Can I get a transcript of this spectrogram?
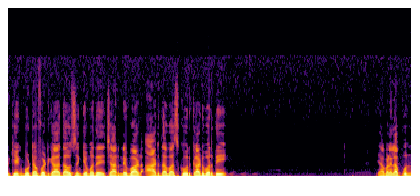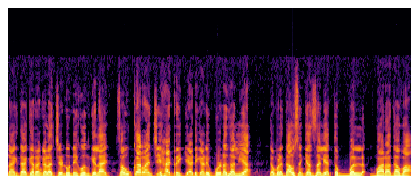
आणखी एक मोठा फटका धावसंख्येमध्ये चारने वाढ आठ धावा स्कोर कार्ड वरती. या वेळेला पुन्हा एकदा गरंगाळा चेंडू निघून गेलाय. चौकारांची हॅट्रिक या ठिकाणी पूर्ण झाली आहे. त्यामुळे धावसंख्या झाली आहे तब्बल बारा धावा.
